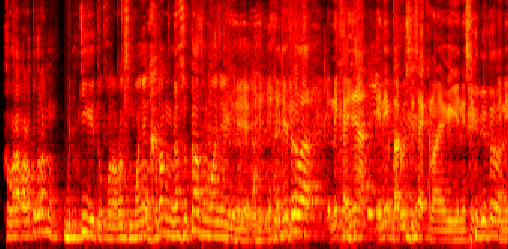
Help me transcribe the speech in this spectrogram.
ke orang-orang tuh orang benci gitu, ke orang semuanya kurang nggak suka semuanya gitu. Kayak gitu lah. Ini kayaknya ini baru sih saya kenal yang kayak gini sih. gitu lah. Ini,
